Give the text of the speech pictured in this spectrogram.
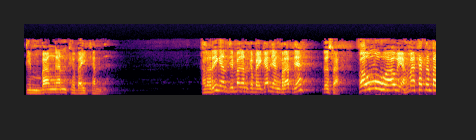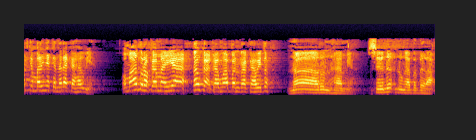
timbangan kebaikannya. Kalau ringan timbangan kebaikan yang beratnya dosa. Faumuhu hawiyah, maka tempat kembalinya ke neraka hawiyah. Oma mahya, tahukah kamu apa neraka hawiyah itu? Narun hamiyah. Sene nunga bebelak.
